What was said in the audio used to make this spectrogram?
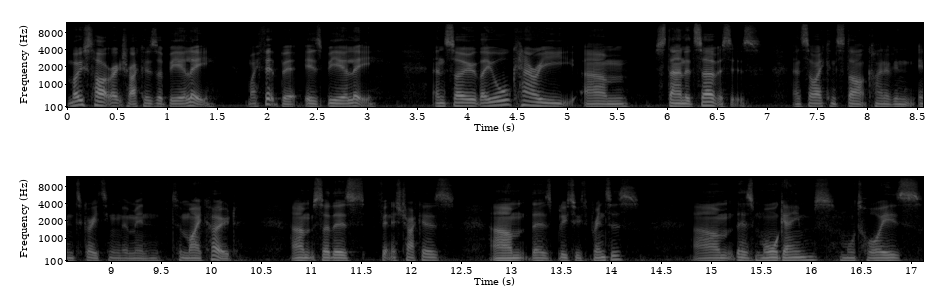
Most heart rate trackers are BLE. My Fitbit is BLE. And so they all carry um, standard services. And so I can start kind of in integrating them into my code. Um, so there's fitness trackers, there's Bluetooth printers, um, there's more games, more toys.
